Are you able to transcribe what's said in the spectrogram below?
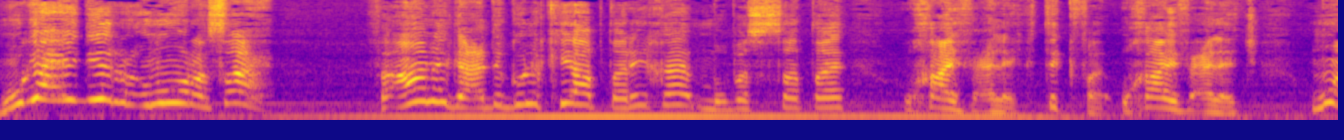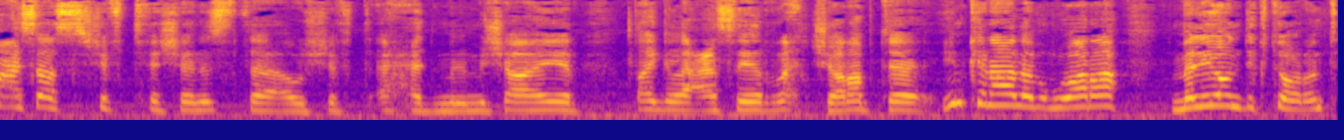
مو قاعد يدير اموره صح. فأنا قاعد أقول لك إياها بطريقة مبسطة وخايف عليك تكفى وخايف عليك. مو على أساس شفت فاشينيستا أو شفت أحد من المشاهير طق له عصير رحت شربته. يمكن هذا وراه مليون دكتور. أنت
